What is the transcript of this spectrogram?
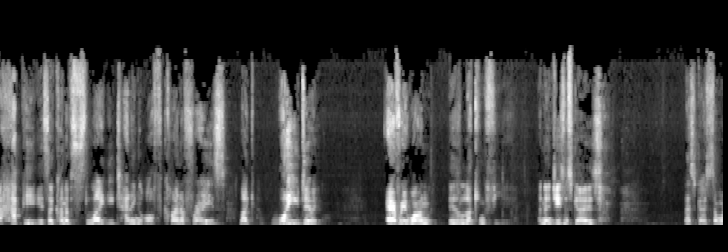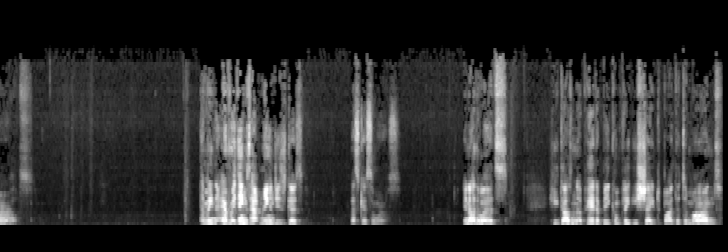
a happy, it's a kind of slightly telling off kind of phrase. Like, what are you doing? Everyone is looking for you. And then Jesus goes, Let's go somewhere else. I mean, everything's happening, and Jesus goes, Let's go somewhere else. In other words, he doesn't appear to be completely shaped by the demand,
